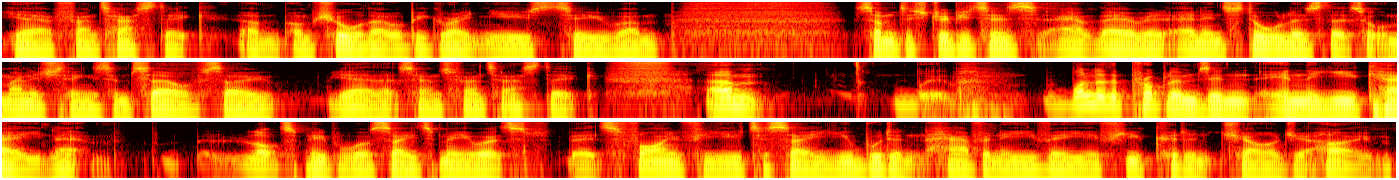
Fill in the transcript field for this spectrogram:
Yeah, fantastic. Um, I'm sure that would be great news to. Um, some distributors out there and installers that sort of manage things themselves. So yeah, that sounds fantastic. Um, one of the problems in in the UK now, lots of people will say to me, "Well, it's it's fine for you to say you wouldn't have an EV if you couldn't charge at home."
